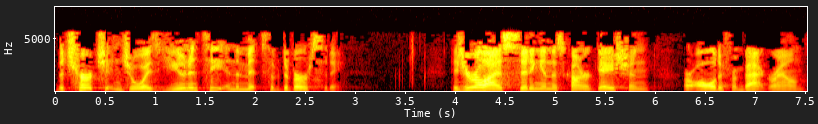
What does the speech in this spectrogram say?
The church enjoys unity in the midst of diversity. Did you realize sitting in this congregation are all different backgrounds?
